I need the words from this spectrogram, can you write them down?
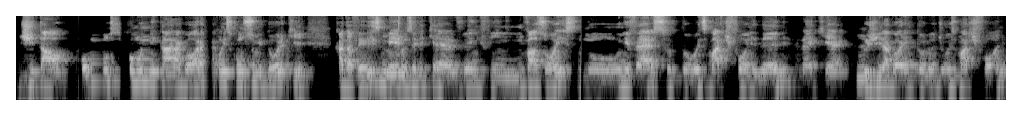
digital. Como se comunicar agora com esse consumidor que cada vez menos ele quer ver, enfim, invasões no universo do smartphone dele, né? Que é uhum. gira agora em torno de um smartphone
